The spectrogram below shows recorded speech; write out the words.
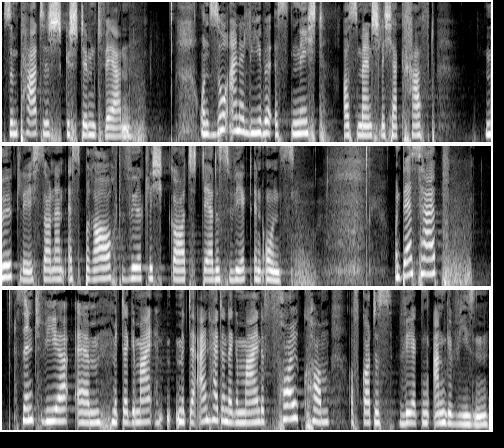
sympathisch gestimmt werden. Und so eine Liebe ist nicht aus menschlicher Kraft möglich, sondern es braucht wirklich Gott, der das wirkt in uns. Und deshalb sind wir ähm, mit, der mit der Einheit in der Gemeinde vollkommen auf Gottes Wirken angewiesen.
